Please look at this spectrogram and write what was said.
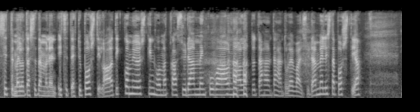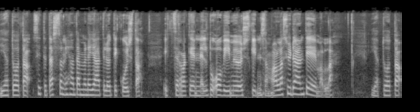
sitten meillä on tässä tämmöinen itse tehty postilaatikko myöskin. Huomatkaa, sydämen kuva on maalattu tähän. Tähän tulee vain sydämellistä postia. Ja tuota, sitten tässä on ihan tämmöinen jäätelötikuista itse rakenneltu ovi myöskin samalla sydänteemalla. Ja tuota,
